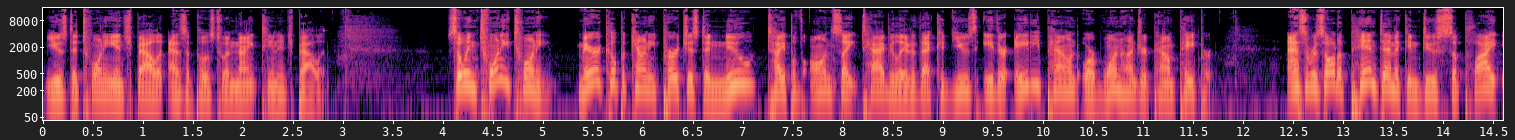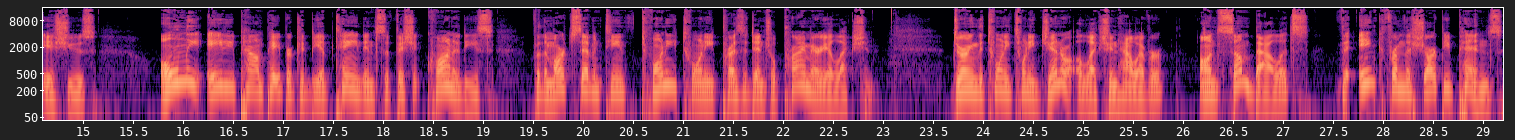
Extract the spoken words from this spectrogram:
used a 20 inch ballot as opposed to a 19 inch ballot. So in 2020, Maricopa County purchased a new type of on site tabulator that could use either 80 pound or 100 pound paper. As a result of pandemic induced supply issues, only 80 pound paper could be obtained in sufficient quantities for the March 17, 2020 presidential primary election. During the 2020 general election, however, on some ballots, the ink from the Sharpie pens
